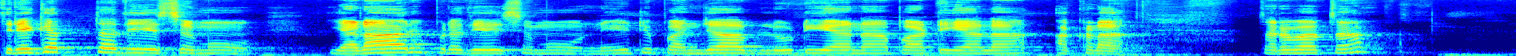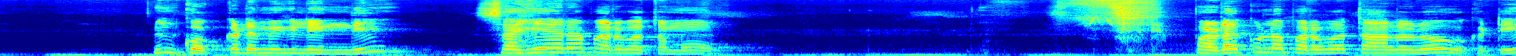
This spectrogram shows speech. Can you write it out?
త్రిగత్త దేశము. ఎడారి ప్రదేశము. నీటి పంజాబ్ లూటియానా పాటియాలా అక్కడ. తర్వాత ఇంకొక్కటి మిగిలింది సహేర పర్వతము. పడకుల పర్వతాలలో ఒకటి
